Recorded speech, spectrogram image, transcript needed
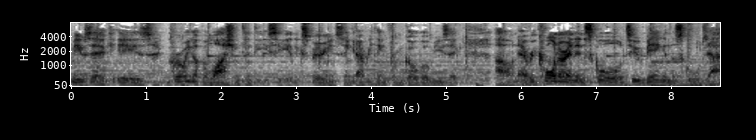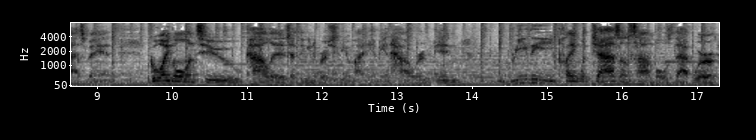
music is growing up in Washington, D.C. and experiencing everything from go-go music uh, on every corner and in school to being in the school jazz band, going on to college at the University of Miami and Howard and really playing with jazz ensembles that were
